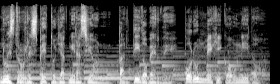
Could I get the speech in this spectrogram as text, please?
nuestro respeto y admiración. Partido Verde, por un México unido.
